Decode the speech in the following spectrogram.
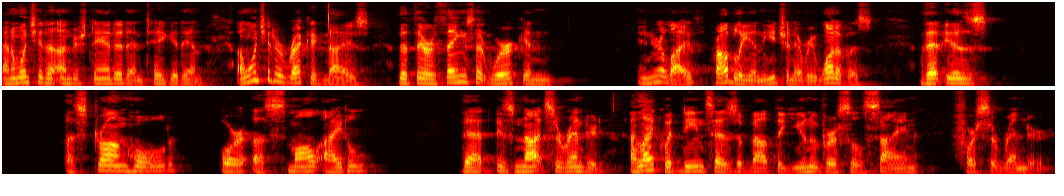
and I want you to understand it and take it in. I want you to recognize that there are things that work in, in your life, probably in each and every one of us, that is a stronghold or a small idol that is not surrendered. I like what Dean says about the universal sign for surrender.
